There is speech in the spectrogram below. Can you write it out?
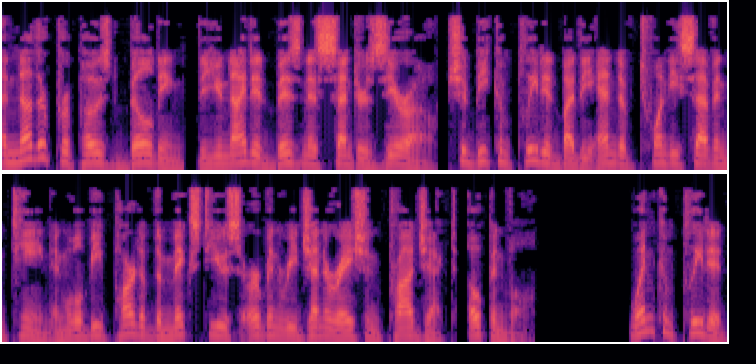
Another proposed building, the United Business Center Zero, should be completed by the end of 2017 and will be part of the mixed-use urban regeneration project, Openville. When completed,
